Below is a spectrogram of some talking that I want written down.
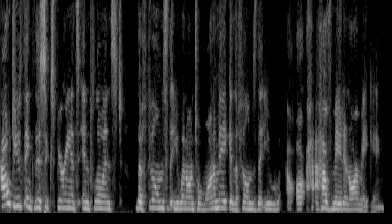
how do you think this experience influenced the films that you went on to want to make and the films that you are, have made and are making?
